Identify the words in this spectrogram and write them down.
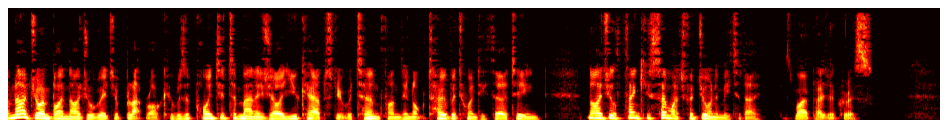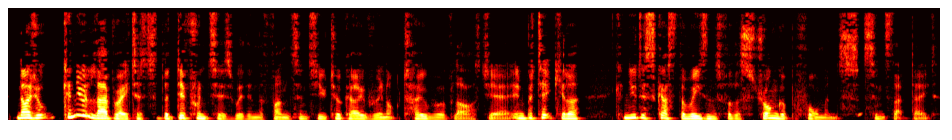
I'm now joined by Nigel Ridge of BlackRock, who was appointed to manage our UK Absolute Return Fund in October 2013. Nigel, thank you so much for joining me today. It's my pleasure, Chris. Nigel, can you elaborate as to the differences within the fund since you took over in October of last year? In particular, can you discuss the reasons for the stronger performance since that date?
